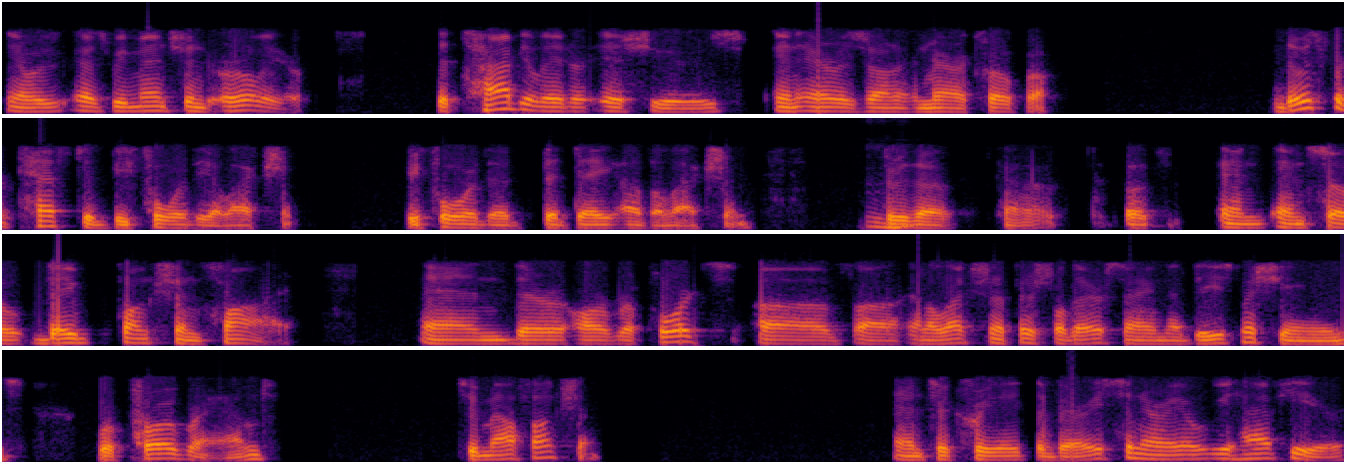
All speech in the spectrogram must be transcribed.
you know, as we mentioned earlier, the tabulator issues in Arizona and Maricopa those were tested before the election, before the, the day of election, mm-hmm. through the uh, and and so they function fine. And there are reports of uh, an election official there saying that these machines were programmed to malfunction and to create the very scenario we have here,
